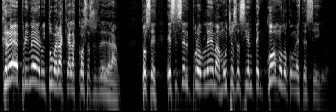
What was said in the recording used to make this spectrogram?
Cree primero y tú verás que las cosas sucederán. Entonces, ese es el problema. Muchos se sienten cómodos con este siglo.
